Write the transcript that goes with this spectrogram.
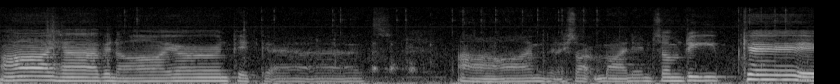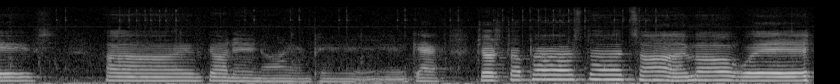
I have an iron pickaxe. I'm gonna start mining some deep caves. I've got an iron pickaxe just to pass the time away.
